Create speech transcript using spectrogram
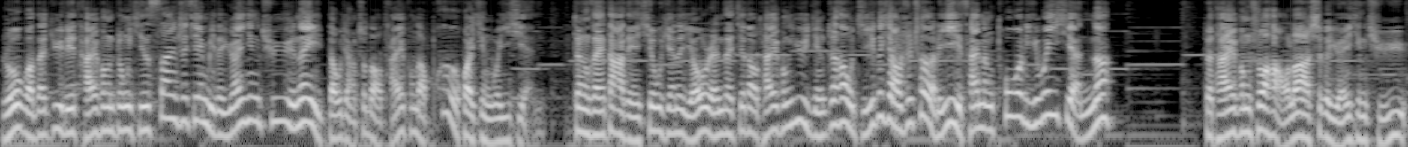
如果在距离台风中心三十千米的圆形区域内都将受到台风的破坏性危险，正在大典休闲的游人在接到台风预警之后几个小时撤离才能脱离危险呢？这台风说好了是个圆形区域，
